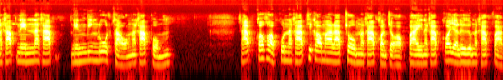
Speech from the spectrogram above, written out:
นะครับ เน้นนะครับ เน้นวิ่งรูดสองนะครับผม ครับก็ขอบคุณนะครับที่เข้ามารับชมนะครับ ก่อนจะออกไปนะครับ ก็อย่าลืมนะครับ ฝาก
